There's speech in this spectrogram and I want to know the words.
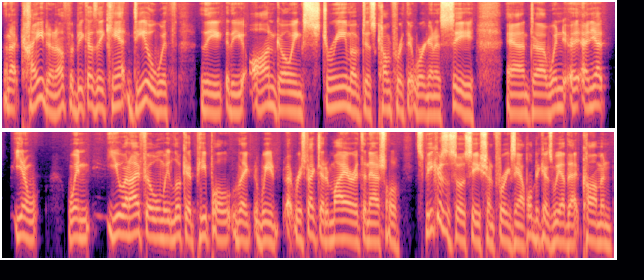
they're not kind enough, but because they can't deal with the the ongoing stream of discomfort that we're going to see. And uh, when and yet you know when you and I feel when we look at people like we respect and admire at the National Speakers Association, for example, because we have that common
